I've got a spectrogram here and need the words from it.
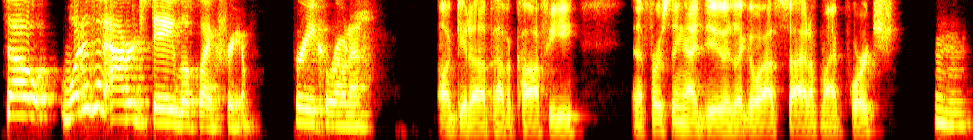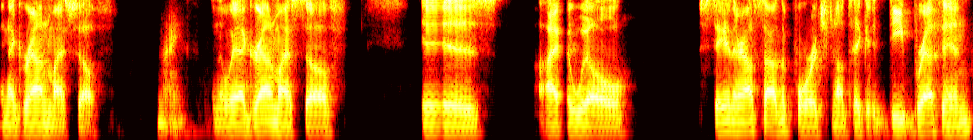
So, what does an average day look like for you pre corona? I'll get up, have a coffee, and the first thing I do is I go outside on my porch mm-hmm. and I ground myself. Nice. And the way I ground myself is I will stay in there outside on the porch and I'll take a deep breath in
